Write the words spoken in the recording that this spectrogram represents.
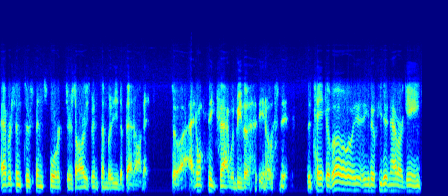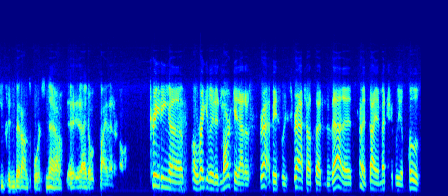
Ever since there's been sports, there's always been somebody to bet on it. So I don't think that would be the, you know, the, the take of, oh, you know, if you didn't have our games, you couldn't bet on sports. No, I don't buy that at all creating a, a regulated market out of scratch, basically scratch outside of Nevada, it's kind of diametrically opposed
